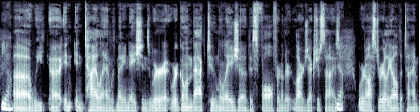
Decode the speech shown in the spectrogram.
Yeah. Uh, we uh, in in Thailand with many nations. We're we're going back to Malaysia this fall for another large exercise. Yeah. We're in Australia all the time.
